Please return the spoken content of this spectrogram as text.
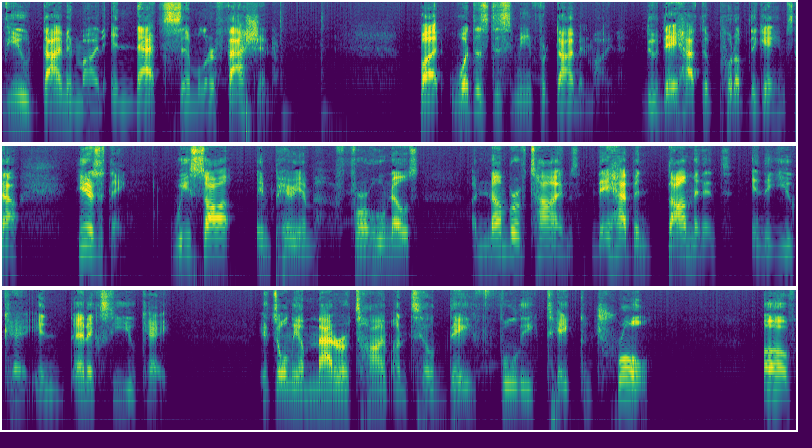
view Diamond Mine in that similar fashion. But what does this mean for Diamond Mine? Do they have to put up the games? Now, here's the thing: we saw Imperium for who knows a number of times, they have been dominant in the UK, in NXT UK. It's only a matter of time until they fully take control of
